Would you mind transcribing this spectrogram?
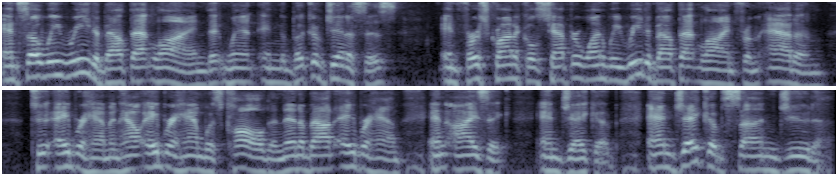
And so we read about that line that went in the book of Genesis in First Chronicles chapter 1 we read about that line from Adam to Abraham and how Abraham was called, and then about Abraham and Isaac and Jacob, and Jacob's son Judah,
